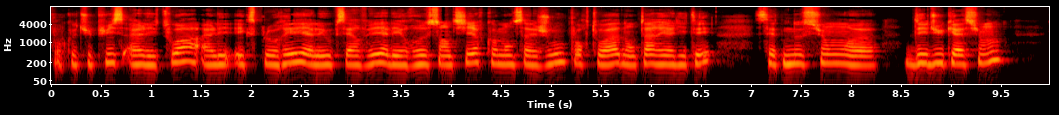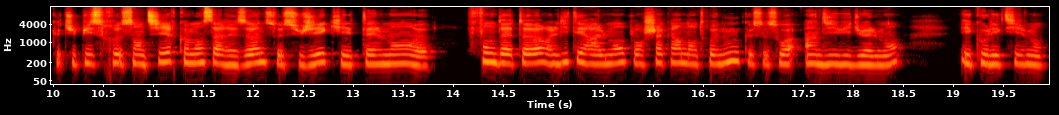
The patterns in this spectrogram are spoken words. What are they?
pour que tu puisses aller toi, aller explorer, aller observer, aller ressentir comment ça joue pour toi dans ta réalité, cette notion euh, d'éducation, que tu puisses ressentir comment ça résonne, ce sujet qui est tellement euh, fondateur, littéralement, pour chacun d'entre nous, que ce soit individuellement et collectivement.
